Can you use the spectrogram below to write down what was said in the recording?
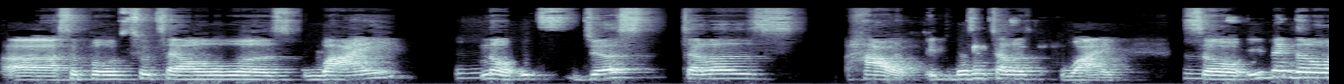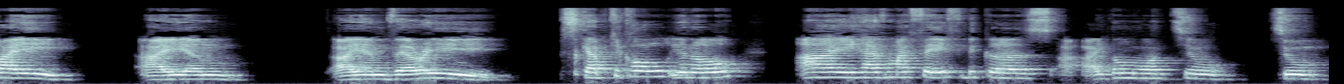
uh, supposed to tell us why Mm-hmm. No, it's just tell us how. It doesn't tell us why. Mm-hmm. So even though I I am I am very skeptical, you know, I have my faith because I don't want to to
